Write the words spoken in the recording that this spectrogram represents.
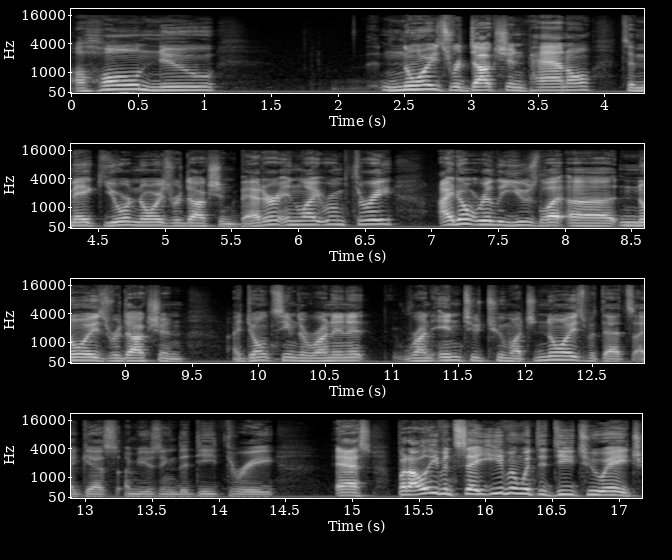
a whole new noise reduction panel to make your noise reduction better in Lightroom 3. I don't really use uh, noise reduction. I don't seem to run in it run into too much noise, but that's I guess I'm using the D3S. But I'll even say even with the D2H,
